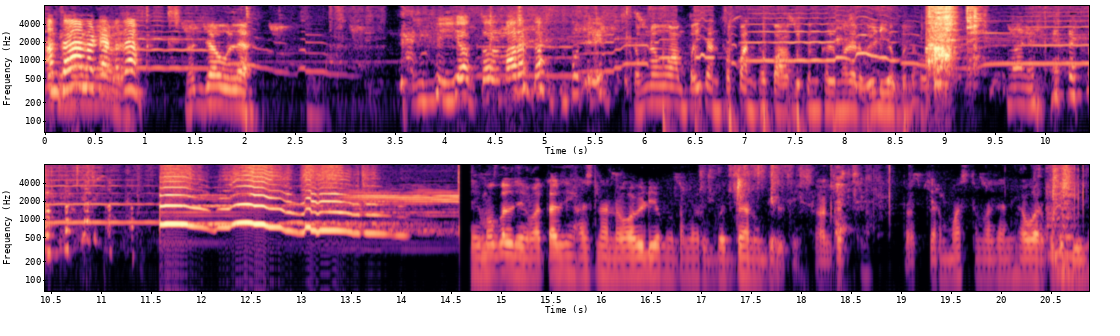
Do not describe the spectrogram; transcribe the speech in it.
આમ જા માટે આટલા જા. નથી જાવું લે. યક, તોલ મારા જા, પુત્રી. તમને હું આમ પૈસા ને થપ્પા ને થપ્પા આપી તમે ખાલી મારે વીડિયો બનાવો. જય મોગલ, જય માતાજી. આજના નવા વિડીયોમાં તમારું બધાનું દિલથી સ્વાગત છે. તો અત્યારે મસ્ત મજાની સવાર પડી ગઈ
